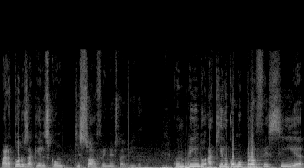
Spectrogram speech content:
para todos aqueles com que sofrem nesta vida, cumprindo aquilo como profecia.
